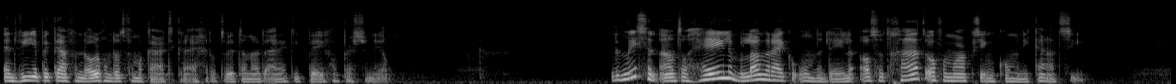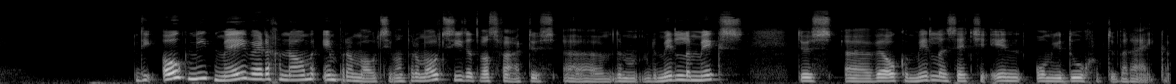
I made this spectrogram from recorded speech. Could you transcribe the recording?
En wie heb ik daarvoor nodig om dat voor elkaar te krijgen? Dat werd dan uiteindelijk die P van personeel. Er missen een aantal hele belangrijke onderdelen als het gaat over marketing en communicatie die ook niet mee werden genomen in promotie. Want promotie, dat was vaak dus uh, de, de middelenmix. Dus uh, welke middelen zet je in om je doelgroep te bereiken.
